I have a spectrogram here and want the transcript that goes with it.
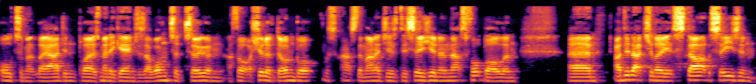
ultimately, I didn't play as many games as I wanted to, and I thought I should have done. But that's the manager's decision, and that's football. And um, I did actually start the season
